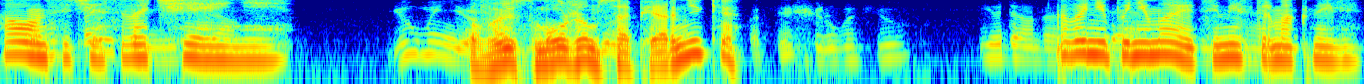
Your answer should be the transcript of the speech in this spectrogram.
А он сейчас в отчаянии. Вы с мужем соперники? Вы не понимаете, мистер Макнелли.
